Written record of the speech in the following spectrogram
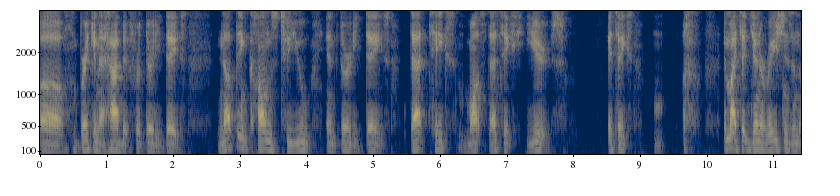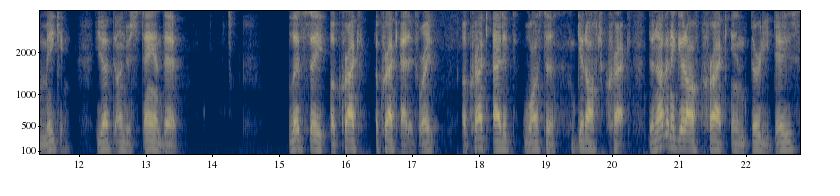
uh, breaking a habit for 30 days. Nothing comes to you in 30 days. That takes months. That takes years. It takes, it might take generations in the making. You have to understand that, let's say a crack, a crack addict, right? A crack addict wants to get off crack. They're not going to get off crack in 30 days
